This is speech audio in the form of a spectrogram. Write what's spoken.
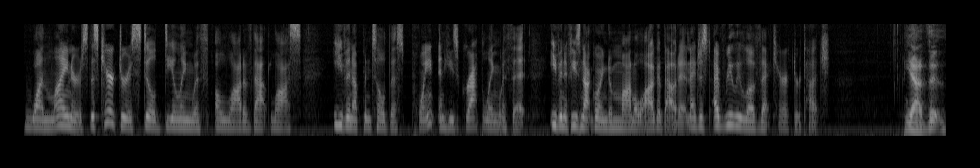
one liners. This character is still dealing with a lot of that loss even up until this point and he's grappling with it even if he's not going to monologue about it. And I just I really love that character touch yeah, the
